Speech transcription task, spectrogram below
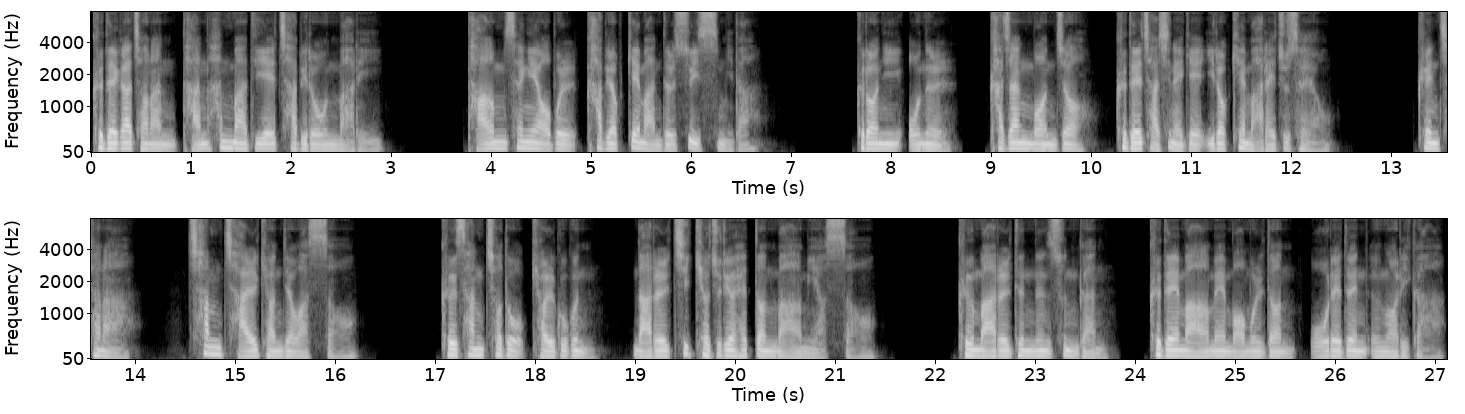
그대가 전한 단 한마디의 자비로운 말이 다음 생의 업을 가볍게 만들 수 있습니다. 그러니 오늘 가장 먼저 그대 자신에게 이렇게 말해주세요. 괜찮아. 참 잘 견뎌왔어. 그 상처도 결국은 나를 지켜주려 했던 마음이었어. 그 말을 듣는 순간 그대 마음에 머물던 오래된 응어리가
